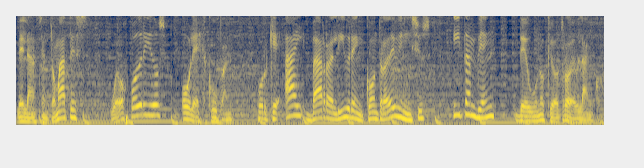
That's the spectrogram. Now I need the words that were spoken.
le lancen tomates, huevos podridos o le escupan. Porque hay barra libre en contra de Vinicius y también de uno que otro de blanco.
